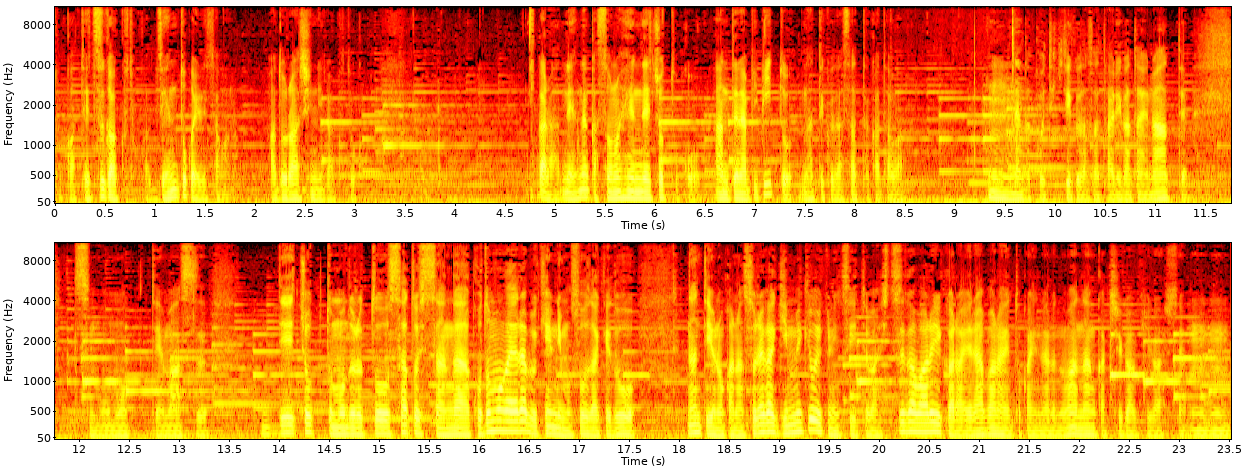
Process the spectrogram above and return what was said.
とか哲学とか禅とか入れてたかなアドラー心理学とかだからねなんかその辺でちょっとこうアンテナピピッとなってくださった方はうんなんかこうやって来てくださってありがたいなっていつも思ってます。でちょっと戻るとサトシさんが子供が選ぶ権利もそうだけど何て言うのかなそれが義務教育については質が悪いから選ばないとかになるのはなんか違う気がしてうんうん。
